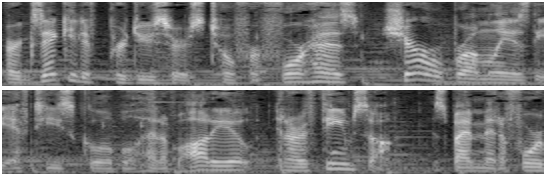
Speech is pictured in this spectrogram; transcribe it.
Our executive producer is Topher Forhecz. Cheryl Brumley is the FT's global head of audio, and our theme song is by Metaphor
